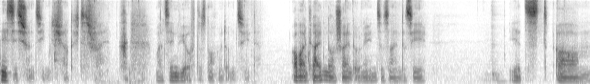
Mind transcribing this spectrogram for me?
das ist schon ziemlich fertig, das Schwein. Mal sehen, wie oft das noch mit umzieht. Aber entscheidender scheint ohnehin zu sein, dass sie jetzt ähm,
